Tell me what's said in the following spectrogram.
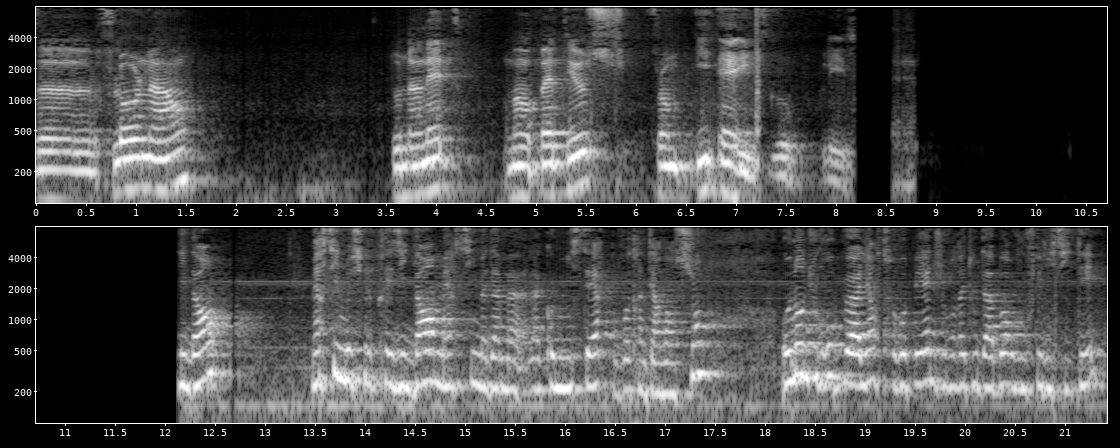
The floor now to Nanette Maupetius from EA Group, please. Président. Merci Monsieur le Président, merci Madame la Commissaire pour votre intervention. Au nom du groupe Alliance européenne, je voudrais tout d'abord vous féliciter,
